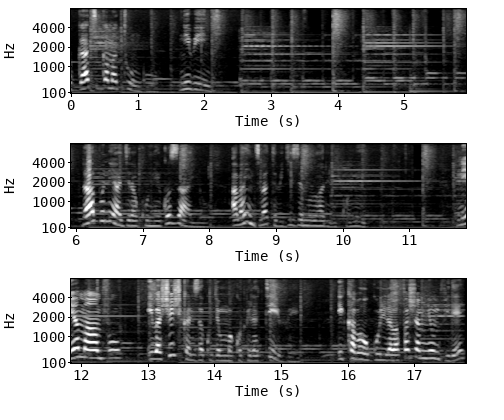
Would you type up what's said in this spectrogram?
ubwatsi bw'amatungo n'ibindi. Rab ntiyagera ku ntego zayo abahinzi batabigizemo uruhare rukomeye. Niyo mpamvu ibashishikariza kujya mu makoperative ikabahugurira abafashamyumvire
